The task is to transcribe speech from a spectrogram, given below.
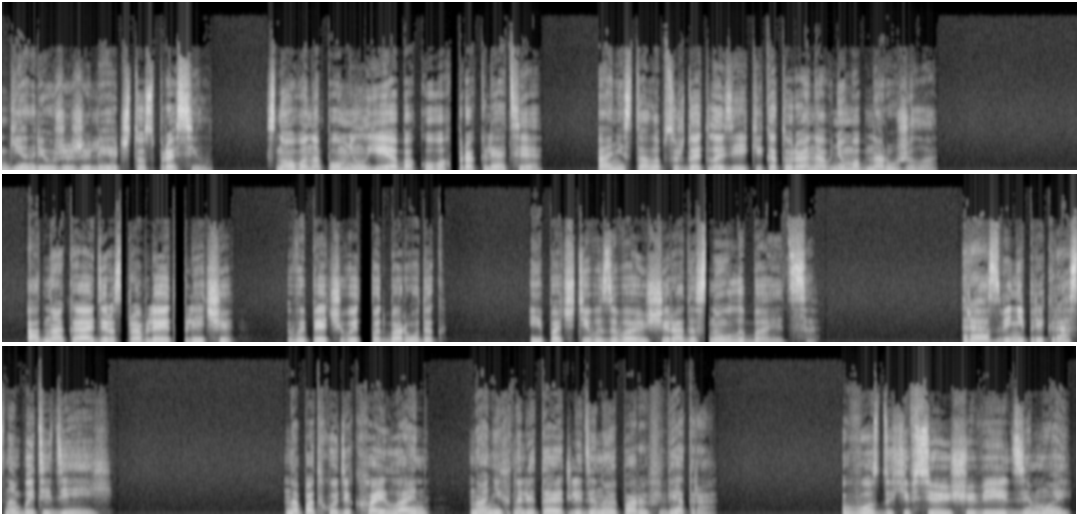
Генри уже жалеет, что спросил. Снова напомнил ей об оковах проклятия, а не стал обсуждать лазейки, которые она в нем обнаружила. Однако Ади расправляет плечи выпячивает подбородок и почти вызывающе радостно улыбается. «Разве не прекрасно быть идеей?» На подходе к Хайлайн на них налетает ледяной порыв ветра. В воздухе все еще веет зимой,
